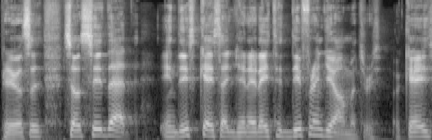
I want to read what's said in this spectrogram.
Previously. So see that in this case, I generated different geometries, okay?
